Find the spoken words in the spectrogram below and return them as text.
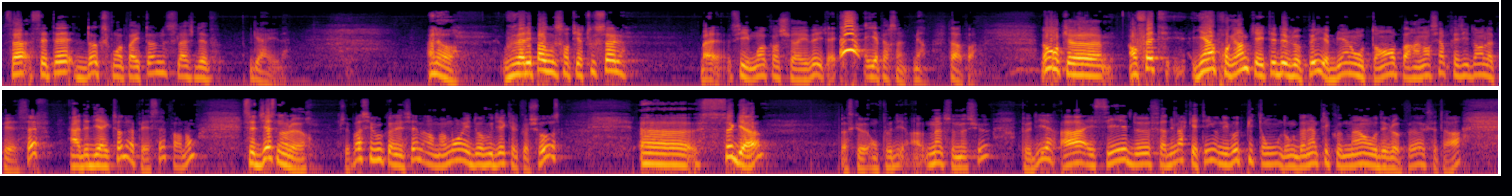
ça c'était docs.python slash devguide. Alors, vous n'allez pas vous sentir tout seul bah, si, moi quand je suis arrivé, ah, il n'y a personne, merde, ça va pas. Donc, euh, en fait, il y a un programme qui a été développé il y a bien longtemps par un ancien président de la PSF, un des directeurs de la PSF, pardon, c'est Jess Noller. Je ne sais pas si vous connaissez, mais normalement, il doit vous dire quelque chose. Euh, ce gars, parce qu'on peut dire, même ce monsieur, peut dire, a essayé de faire du marketing au niveau de Python, donc donner un petit coup de main aux développeurs, etc.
